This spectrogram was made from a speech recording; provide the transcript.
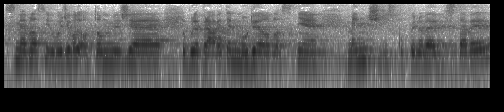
jsme vlastně uvažovali o tom, že to bude právě ten model vlastně menší skupinové výstavy,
